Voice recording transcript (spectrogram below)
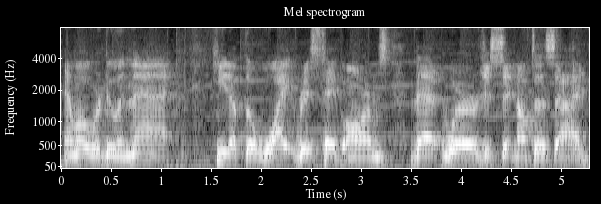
And while we're doing that, heat up the white wrist tape arms that were just sitting off to the side.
